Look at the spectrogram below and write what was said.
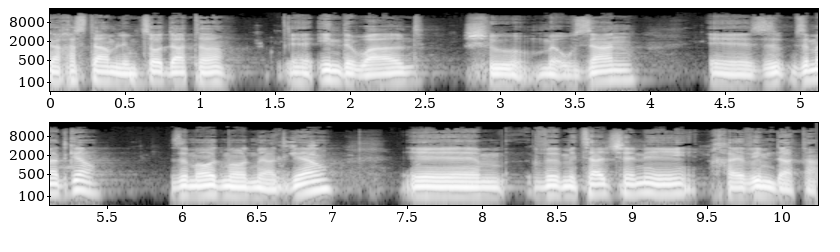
ככה סתם למצוא data in the wild שהוא מאוזן, זה, זה מאתגר, זה מאוד מאוד מאתגר. אמ, ומצד שני חייבים data,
